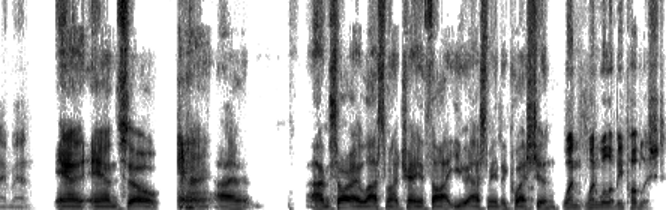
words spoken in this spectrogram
Amen. And and so I I'm sorry I lost my train of thought. You asked me the question. When when will it be published?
